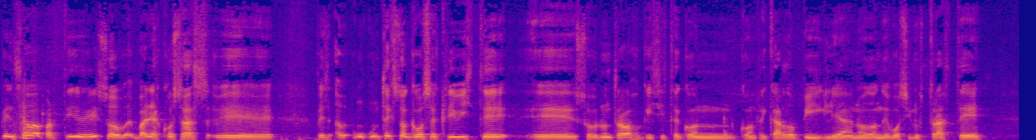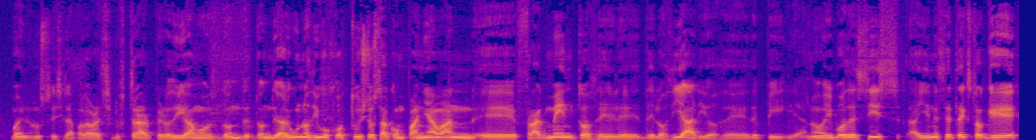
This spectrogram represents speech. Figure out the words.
Pensaba a partir de eso varias cosas. Eh, un texto que vos escribiste eh, sobre un trabajo que hiciste con, con Ricardo Piglia, ¿no? donde vos ilustraste bueno, no sé si la palabra es ilustrar, pero digamos, donde, donde algunos dibujos tuyos acompañaban eh, fragmentos de, los diarios de, Piglia, ¿no? Y vos decís ahí en ese texto que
